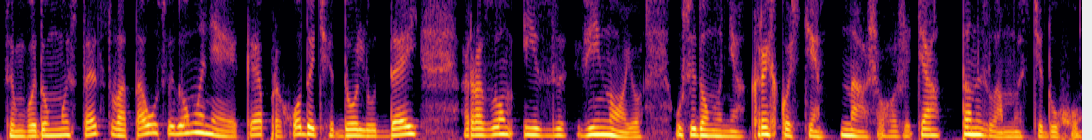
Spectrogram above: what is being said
цим видом мистецтва та усвідомлення, яке приходить до людей разом із війною, усвідомлення крихкості нашого життя та незламності духу.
